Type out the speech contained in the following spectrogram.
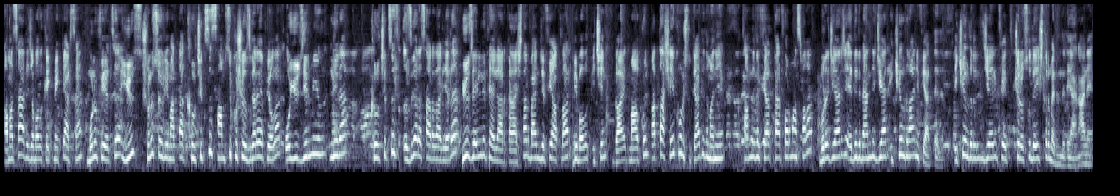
Ama sadece balık ekmek yersen bunun fiyatı 100. Şunu söyleyeyim hatta kılçıksız hamsi kuşu ızgara yapıyorlar. O 120 lira kılçıksız ızgara sardalyada 150 TL arkadaşlar. Bence fiyatlar bir balık için gayet makul. Hatta şeyi konuştuk ya dedim hani tam dedim fiyat performans falan. Bura ciğerci e dedi bende ciğer 2 yıldır aynı fiyat dedi. 2 yıldır dedi ciğerin fiyat kilosu değiştirmedin dedi yani. Hani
